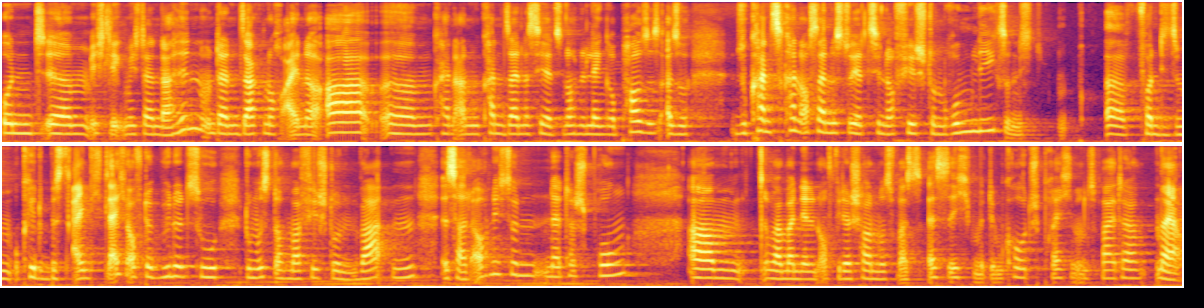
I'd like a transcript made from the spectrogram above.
Und ähm, ich lege mich dann dahin und dann sagt noch eine, ah, ähm, keine Ahnung, kann sein, dass hier jetzt noch eine längere Pause ist. Also du kannst, kann auch sein, dass du jetzt hier noch vier Stunden rumliegst und ich äh, von diesem, okay, du bist eigentlich gleich auf der Bühne zu, du musst noch mal vier Stunden warten, ist halt auch nicht so ein netter Sprung. Ähm, weil man ja dann auch wieder schauen muss, was esse ich, mit dem Coach sprechen und so weiter. Naja,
